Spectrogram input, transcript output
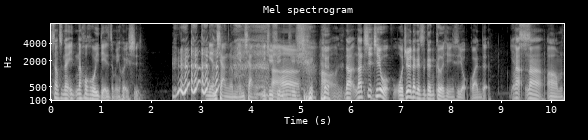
上次那一那厚厚一叠是怎么一回事？勉强了，勉强了。你继续，你继续。好，那那其其实我我觉得那个是跟个性是有关的。那那嗯，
